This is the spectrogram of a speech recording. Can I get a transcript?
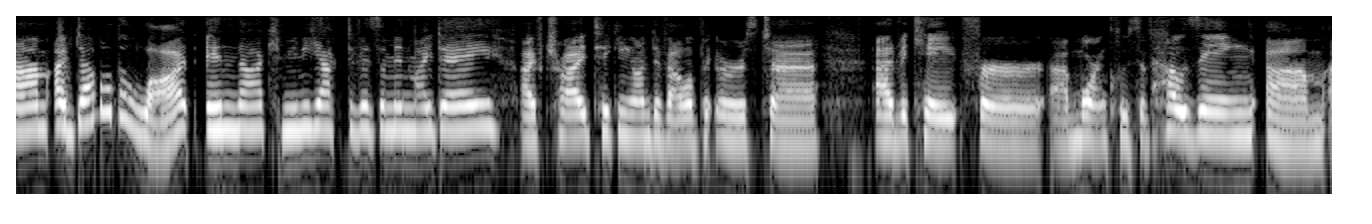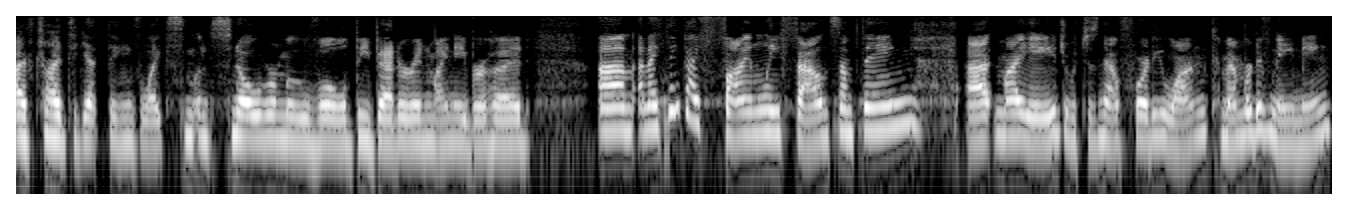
Um, I've dabbled a lot in uh, community activism in my day. I've tried taking on developers to advocate for uh, more inclusive housing. Um, I've tried to get things like snow removal be better in my neighborhood. Um, and I think I finally found something at my age, which is now 41, commemorative naming,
